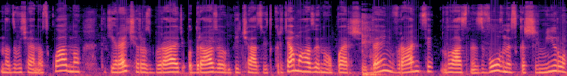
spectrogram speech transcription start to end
надзвичайно складно. Такі речі розбирають одразу під час відкриття магазину у перший день, вранці. Власне, з вовни, з кашеміру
